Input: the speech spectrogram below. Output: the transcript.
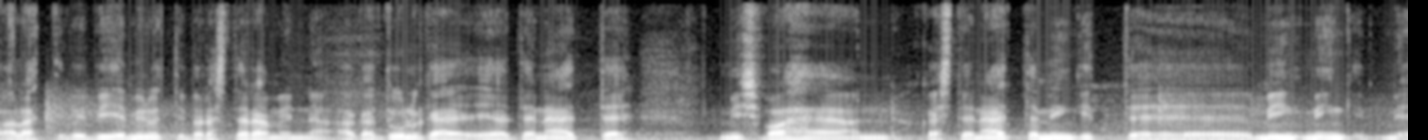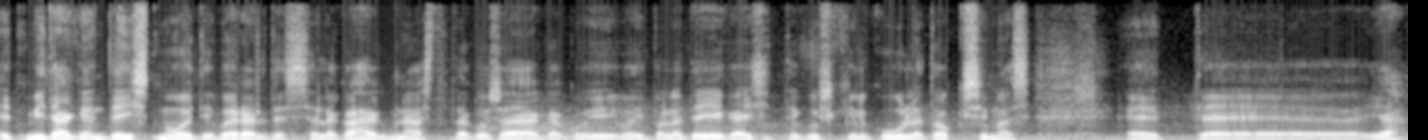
alati võib viie minuti pärast ära minna, aga tulge ja te näete, mis vahe on, kas te näete mingit, mingi, et midagi on teistmoodi võrreldes selle kahekümne aasta taguse ajaga, kui võib-olla teie käisite kuskil kuule toksimas. et eh, jah,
